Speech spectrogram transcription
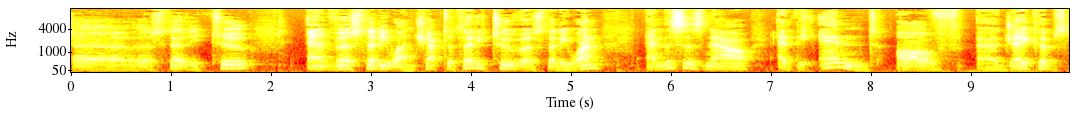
uh, verse 32 and verse 31. Chapter 32, verse 31. And this is now at the end of uh, Jacob's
